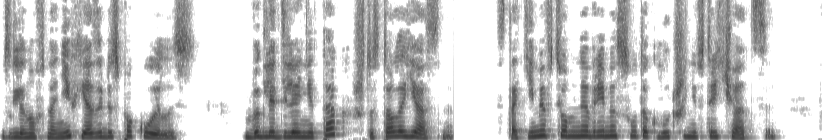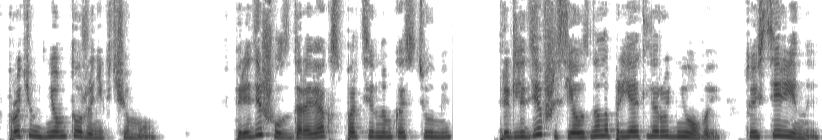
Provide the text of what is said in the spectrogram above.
Взглянув на них, я забеспокоилась. Выглядели они так, что стало ясно. С такими в темное время суток лучше не встречаться. Впрочем, днем тоже ни к чему. Впереди шел здоровяк в спортивном костюме. Приглядевшись, я узнала приятеля Рудневой, то есть Ирины,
